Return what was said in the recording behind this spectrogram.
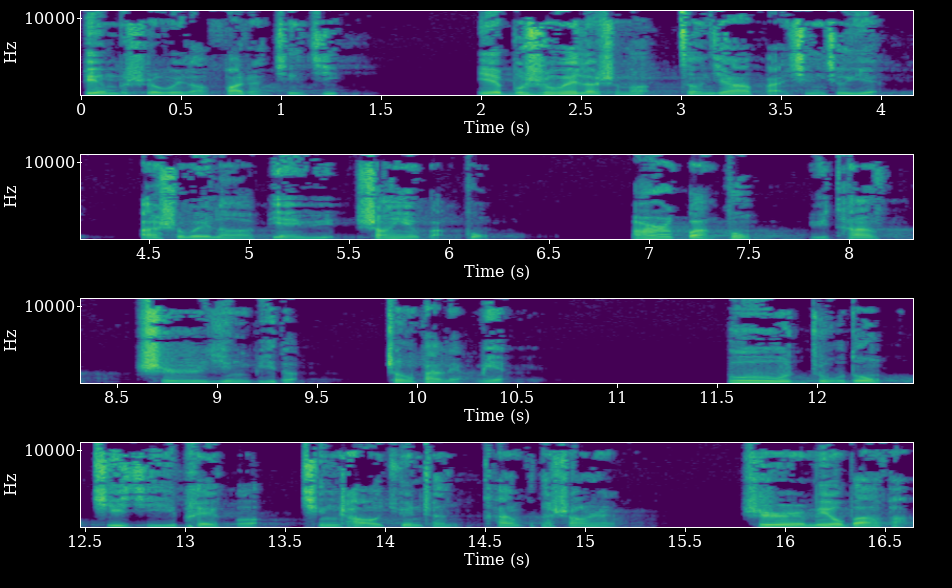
并不是为了发展经济，也不是为了什么增加百姓就业，而是为了便于商业管控。而管控与贪腐是硬币的正反两面，不主动积极配合清朝君臣贪腐的商人是没有办法。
